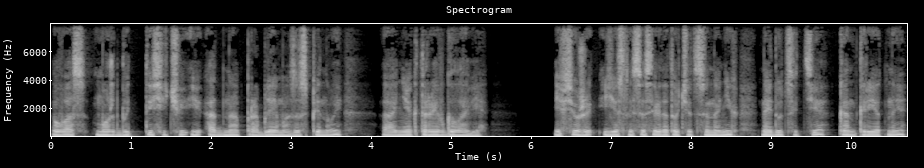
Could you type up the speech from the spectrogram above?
У вас может быть тысяча и одна проблема за спиной, а некоторые в голове. И все же, если сосредоточиться на них, найдутся те конкретные,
